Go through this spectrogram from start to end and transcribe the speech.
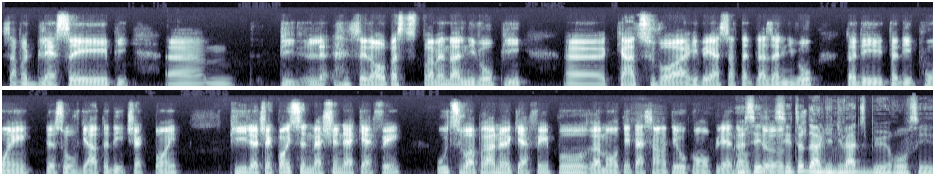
ça va te blesser. Puis, puis c'est drôle parce que tu te promènes dans le niveau, puis euh, quand tu vas arriver à certaines places dans le niveau, tu as, des points de sauvegarde, tu as des checkpoints. Puis le checkpoint, c'est une machine à café où tu vas prendre un café pour remonter ta santé au complet. Ah, c'est tout dans l'univers du bureau. C'est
